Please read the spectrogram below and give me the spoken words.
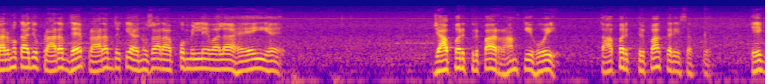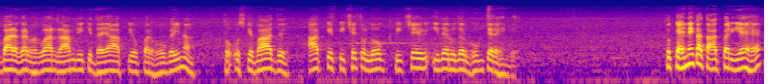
कर्म का जो प्रारब्ध है, प्रारब्ध के अनुसार आपको मिलने वाला है ही है। जा पर कृपा राम की होए ता पर कृपा करे सबको। एक बार अगर भगवान राम जी की दया आपके ऊपर हो गई ना तो उसके बाद आपके पीछे तो लोग पीछे इधर उधर घूमते रहेंगे। तो कहने का तात्पर्य यह है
